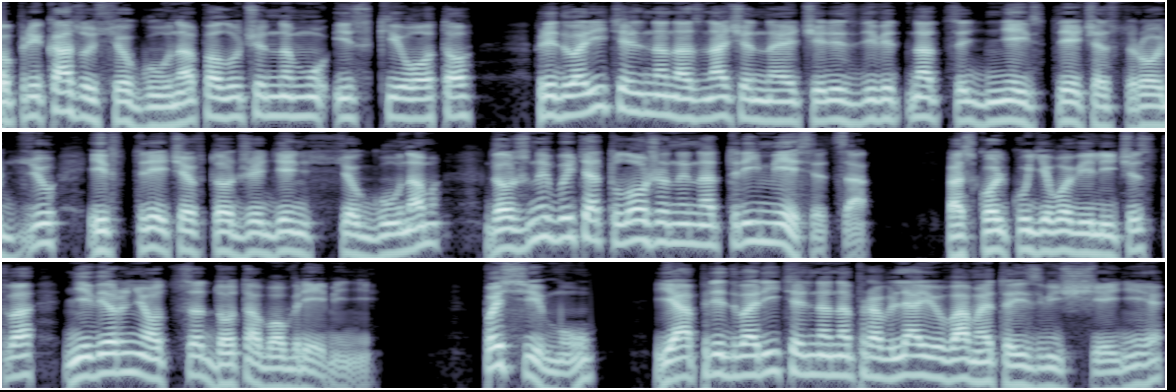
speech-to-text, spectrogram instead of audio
По приказу Сёгуна, полученному из Киото, предварительно назначенная через 19 дней встреча с Родзю и встреча в тот же день с Сёгуном должны быть отложены на три месяца, поскольку его величество не вернется до того времени. Посему я предварительно направляю вам это извещение,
